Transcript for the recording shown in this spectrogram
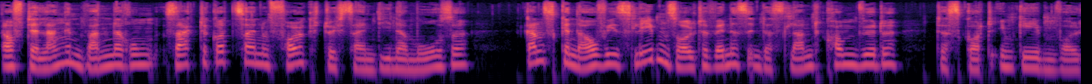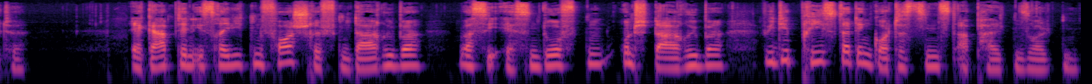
Auf der langen Wanderung sagte Gott seinem Volk durch seinen Diener Mose ganz genau, wie es leben sollte, wenn es in das Land kommen würde, das Gott ihm geben wollte. Er gab den Israeliten Vorschriften darüber, was sie essen durften und darüber, wie die Priester den Gottesdienst abhalten sollten.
